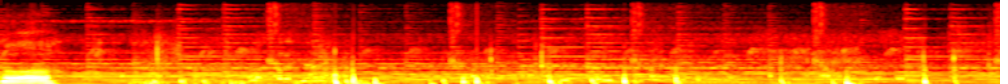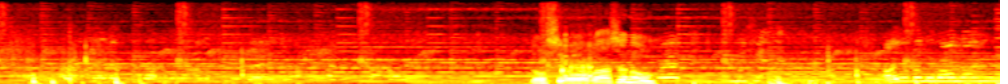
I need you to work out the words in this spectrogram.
Oo. Alas tres na. 12 oras, ano? Ayaw maniwala yung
